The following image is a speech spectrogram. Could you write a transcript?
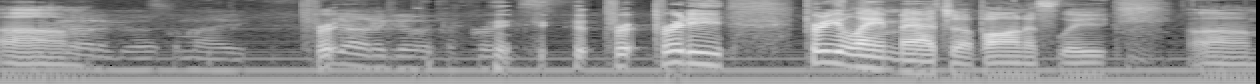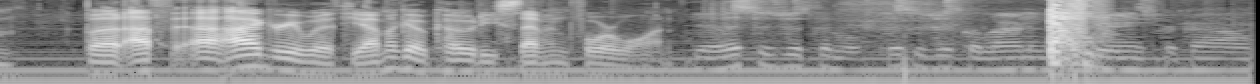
Um, gotta go with my. pr- gotta go with the freaks. pr- pretty pretty lame matchup, honestly. Um, but I, I I agree with you. I'm gonna go Cody seven four one. Yeah, this is just a this is just a learning experience for Kyle,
